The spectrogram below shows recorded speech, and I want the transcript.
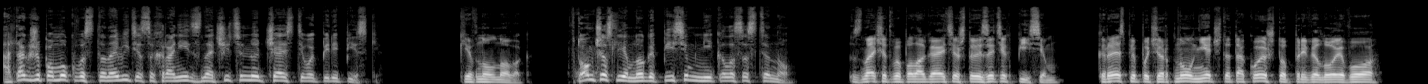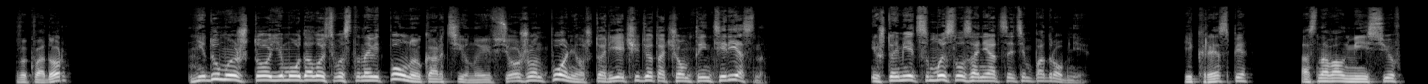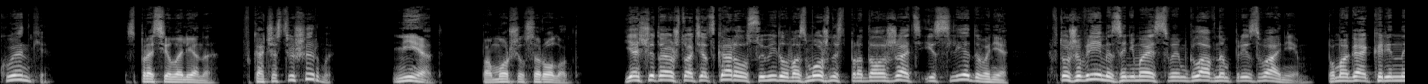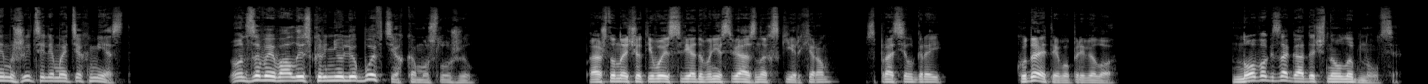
а также помог восстановить и сохранить значительную часть его переписки. Кивнул Новак. В том числе много писем Николаса Стено. Значит, вы полагаете, что из этих писем Креспи почерпнул нечто такое, что привело его в Эквадор? Не думаю, что ему удалось восстановить полную картину, и все же он понял, что речь идет о чем-то интересном, и что имеет смысл заняться этим подробнее. И Креспи основал миссию в Куэнке? — спросила Лена. «В качестве ширмы?» «Нет», — поморщился Роланд. «Я считаю, что отец Карлос увидел возможность продолжать исследования, в то же время занимаясь своим главным призванием, помогая коренным жителям этих мест. Он завоевал искреннюю любовь тех, кому служил». «А что насчет его исследований, связанных с Кирхером?» — спросил Грей. «Куда это его привело?» Новак загадочно улыбнулся.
